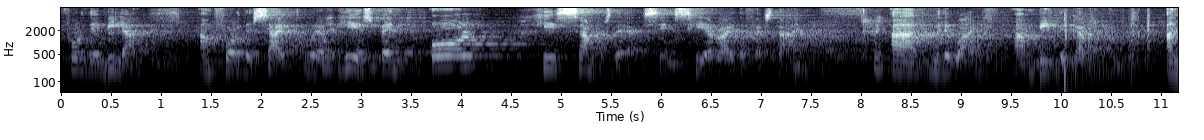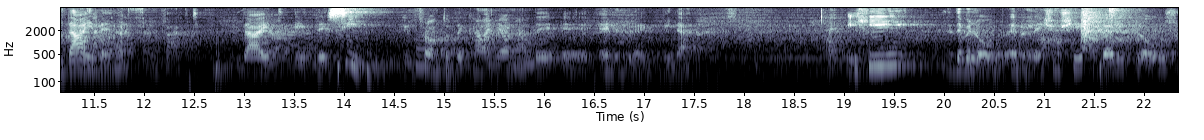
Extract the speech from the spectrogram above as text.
for the villa and for the site where Wait. he spent all his summers there since he arrived the first time and with the wife and built the Cabanon and died there, in fact, died in the sea front of the Cabanon and the uh, Ellen Villa, he developed a relationship very close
